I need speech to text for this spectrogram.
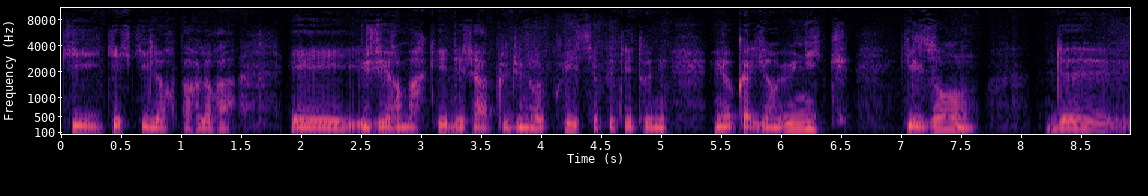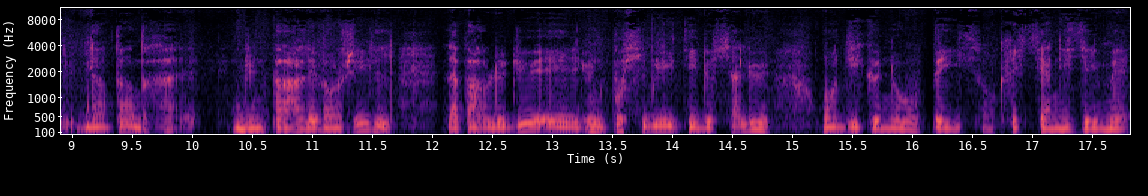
qui, qu'est-ce qui leur parlera? Et j'ai remarqué déjà à plus d'une reprise, c'est peut-être une, occasion unique qu'ils ont de, d'entendre d'une part l'évangile, la parole de Dieu et une possibilité de salut. On dit que nos pays sont christianisés, mais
